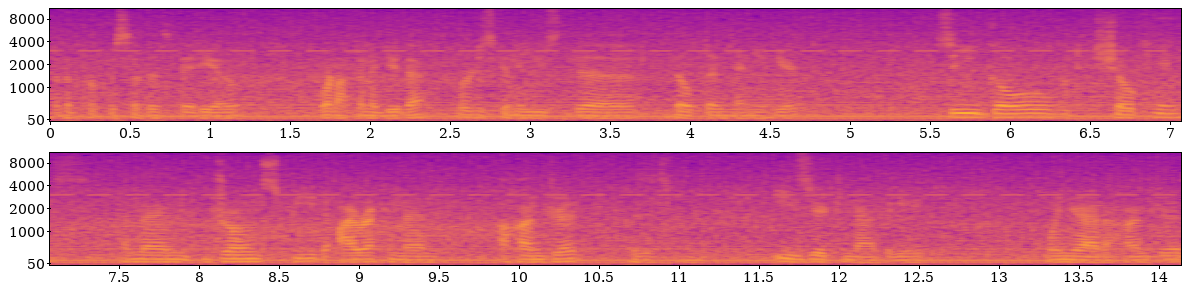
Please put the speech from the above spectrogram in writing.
for the purpose of this video, we're not going to do that. We're just going to use the built-in menu here. So you go over to showcase and then drone speed, I recommend 100 because it's easier to navigate when you're at 100.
